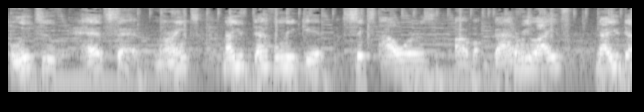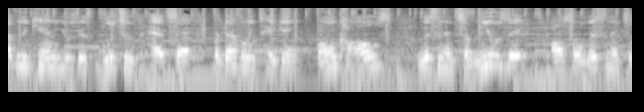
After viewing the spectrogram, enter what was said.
Bluetooth headset. All right. Now, you definitely get six hours of battery life now you definitely can use this Bluetooth headset for definitely taking phone calls, listening to music, also listening to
